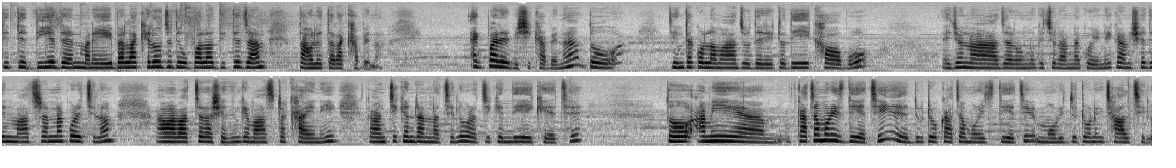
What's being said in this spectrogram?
দিতে, দিয়ে দেন মানে এই বেলা খেলেও যদি উপালা দিতে যান, তাহলে তারা খাবে না। একবারের বেশি খাবে না। তো চিন্তা করলাম আজ ওদের এটা দিয়েই খাওয়াবো। এই জন্য আজ আর অন্য কিছু রান্না করিনি। কারণ সেদিন মাছ রান্না করেছিলাম। আমার বাচ্চারা সেদিনকে মাছটা খায়নি। কারণ চিকেন রান্না ছিল, ওরা চিকেন দিয়েই খেয়েছে। তো আমি কাঁচামরিচ দিয়েছি দুটো কাঁচামরিচ দিয়েছি, মরিচ দুটো অনেক ঝাল ছিল,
